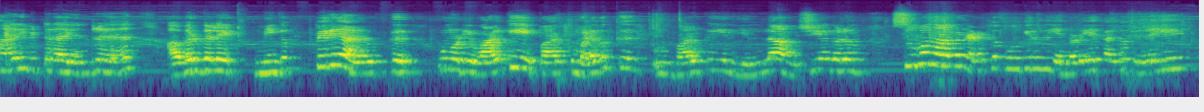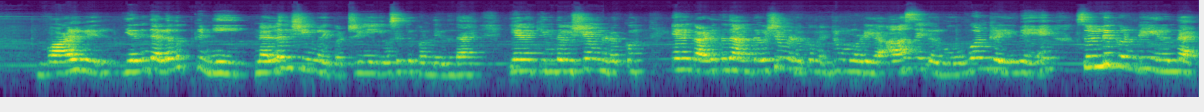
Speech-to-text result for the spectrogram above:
மாறிவிட்டதா என்று அவர்களே மிகப்பெரிய அளவுக்கு உன்னுடைய வாழ்க்கையை பார்க்கும் அளவுக்கு உன் வாழ்க்கையில் எல்லா விஷயங்களும் சுபமாக நடக்கப் போகிறது என்னுடைய தங்க பிள்ளையே வாழ்வில் எந்த அளவுக்கு நீ நல்ல விஷயங்களை பற்றியே யோசித்துக் கொண்டிருந்தாய்? எனக்கு இந்த விஷயம் நடக்கும் எனக்கு அடுத்தது அந்த விஷயம் நடக்கும் என்று உன்னுடைய ஆசைகள் ஒவ்வொன்றையுமே சொல்லிக்கொண்டே இருந்தாய்.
